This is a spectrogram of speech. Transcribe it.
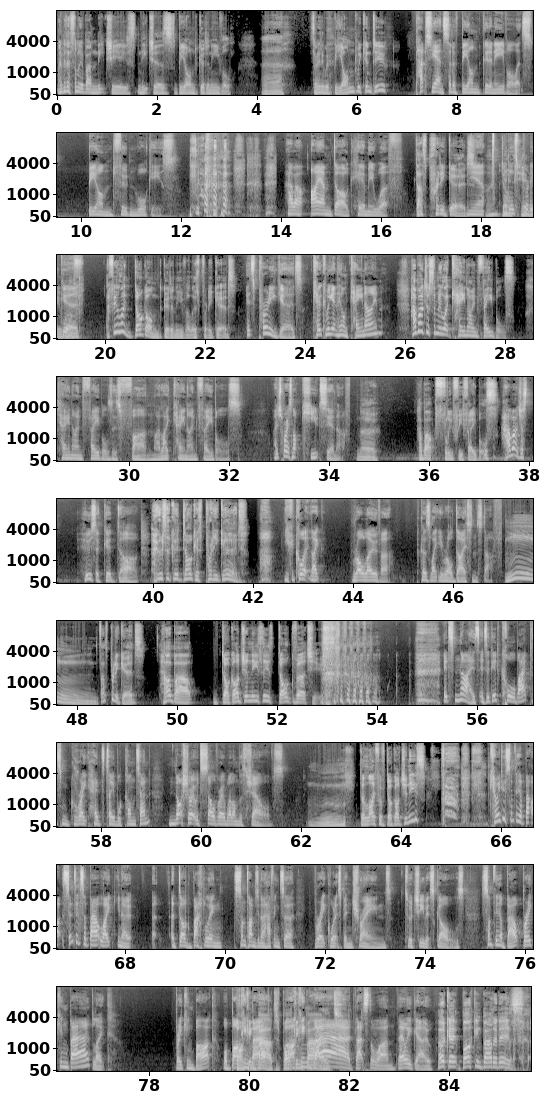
Maybe there's something about Nietzsche's Nietzsche's Beyond Good and Evil. Uh, is there anything with Beyond we can do? Perhaps yeah, instead of beyond good and evil, it's beyond food and walkies. How about I am dog, hear me woof? That's pretty good. Yeah, I'm dog, is hear pretty me good. woof. I feel like Dog on Good and Evil is pretty good. It's pretty good. Can, can we get anything on Canine? How about just something like Canine Fables? Canine Fables is fun. I like Canine Fables. I just worry it's not cutesy enough. No. How about Floofy Fables? How about just who's a good dog? Who's a good dog is pretty good. You could call it like roll over because like you roll dice and stuff. Mmm, that's pretty good. How about Dogogenes' dog virtues? It's nice. It's a good callback to some great head to table content. Not sure it would sell very well on the shelves. Mm, the life of Dogogenes? Can we do something about uh, since it's about like you know a, a dog battling sometimes you know having to break what it's been trained to achieve its goals. Something about Breaking Bad, like Breaking Bark or Barking, Barking Bad. Bad. Barking Bad. Bad. That's the one. There we go. Okay, barking bad it is.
